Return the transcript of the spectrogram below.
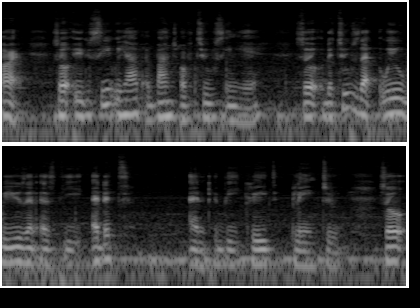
All right so you can see we have a bunch of tools in here. So the tools that we will be using is the edit and the create plane tool so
